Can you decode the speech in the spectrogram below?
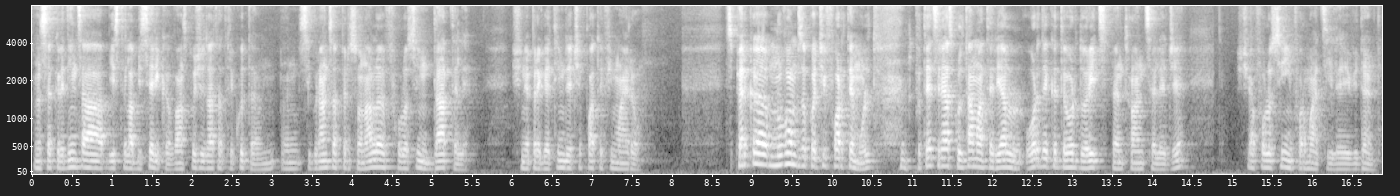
însă credința este la biserică. V-am spus și data trecută, în, în siguranța personală folosim datele și ne pregătim de ce poate fi mai rău. Sper că nu v-am zăpăcit foarte mult. Puteți reasculta materialul ori de câte ori doriți pentru a înțelege și a folosi informațiile, evident.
